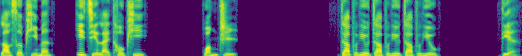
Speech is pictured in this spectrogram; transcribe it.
老色皮们，一起来透批！网址：w w w 点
